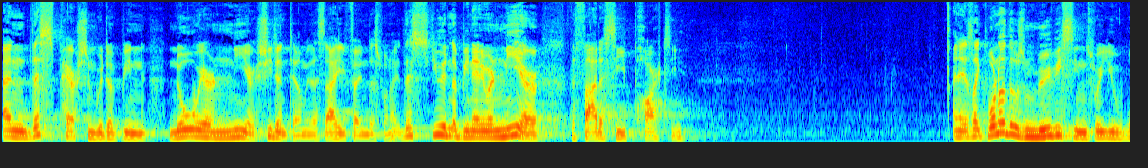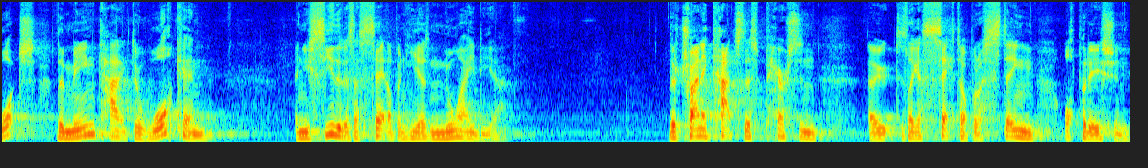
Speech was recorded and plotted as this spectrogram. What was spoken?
And this person would have been nowhere near, she didn't tell me this, I found this one out. This, you wouldn't have been anywhere near the Pharisee party. And it's like one of those movie scenes where you watch the main character walk in and you see that it's a setup and he has no idea. They're trying to catch this person out. It's like a setup or a sting operation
